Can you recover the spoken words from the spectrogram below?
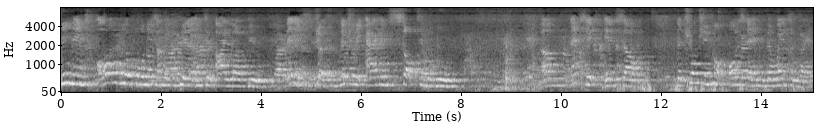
renames all your photos on your computer into I love you. That is just literally adding salt to the wound. Um, next it is um, the Trojan horse and the winter red.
